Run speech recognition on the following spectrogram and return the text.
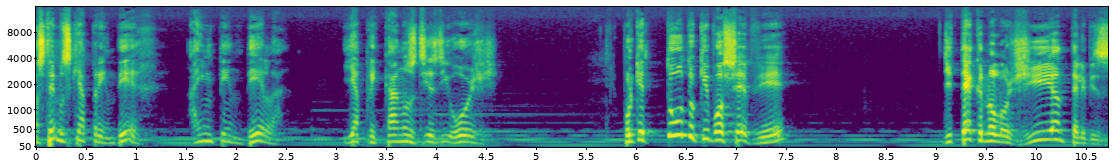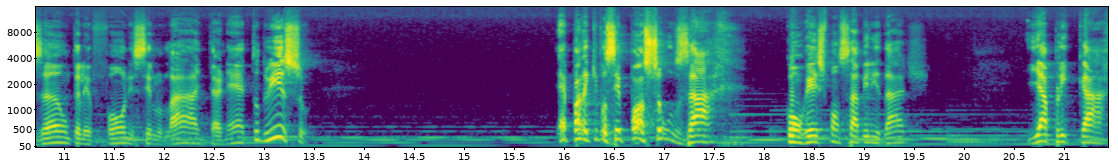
Nós temos que aprender a entendê-la e aplicar nos dias de hoje. Porque tudo que você vê de tecnologia, televisão, telefone, celular, internet, tudo isso é para que você possa usar com responsabilidade e aplicar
